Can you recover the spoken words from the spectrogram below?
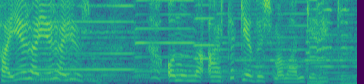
Hayır, hayır, hayır. Onunla artık yazışmamam gerek.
